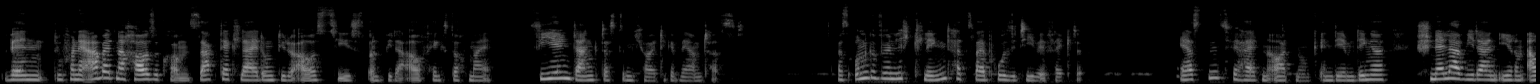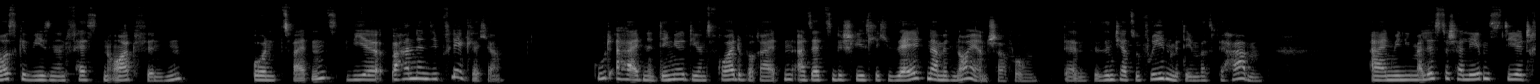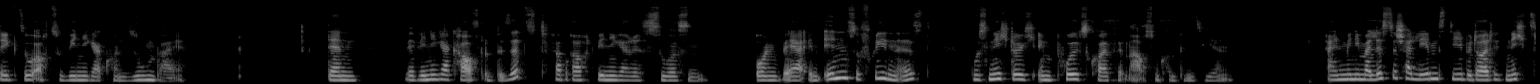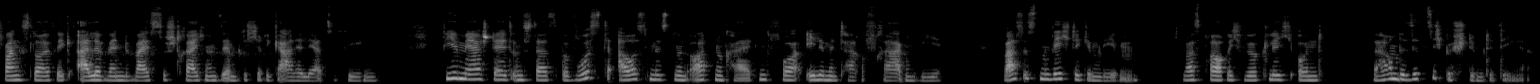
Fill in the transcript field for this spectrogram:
wenn du von der Arbeit nach Hause kommst, sag der Kleidung, die du ausziehst und wieder aufhängst, doch mal vielen Dank, dass du mich heute gewärmt hast. Was ungewöhnlich klingt, hat zwei positive Effekte. Erstens, wir halten Ordnung, indem Dinge schneller wieder an ihren ausgewiesenen festen Ort finden. Und zweitens, wir behandeln sie pfleglicher. Gut erhaltene Dinge, die uns Freude bereiten, ersetzen wir schließlich seltener mit Neuanschaffungen, denn wir sind ja zufrieden mit dem, was wir haben. Ein minimalistischer Lebensstil trägt so auch zu weniger Konsum bei. Denn wer weniger kauft und besitzt, verbraucht weniger Ressourcen und wer im Innen zufrieden ist, muss nicht durch Impulskäufe im Außen kompensieren. Ein minimalistischer Lebensstil bedeutet nicht zwangsläufig, alle Wände weiß zu streichen und sämtliche Regale leer zu fegen. Vielmehr stellt uns das bewusste Ausmisten und Ordnung halten vor elementare Fragen wie Was ist mir wichtig im Leben? Was brauche ich wirklich und warum besitze ich bestimmte Dinge?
